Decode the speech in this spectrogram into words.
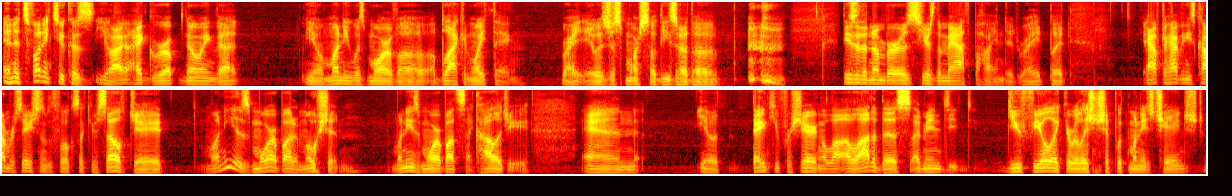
And it's funny too, because, you know, I, I grew up knowing that you know, money was more of a, a black and white thing, right? It was just more so these are the these are the numbers, here's the math behind it, right? But after having these conversations with folks like yourself, Jay, money is more about emotion. Money is more about psychology. And you know, thank you for sharing a lot a lot of this. I mean, do, do you feel like your relationship with money has changed?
